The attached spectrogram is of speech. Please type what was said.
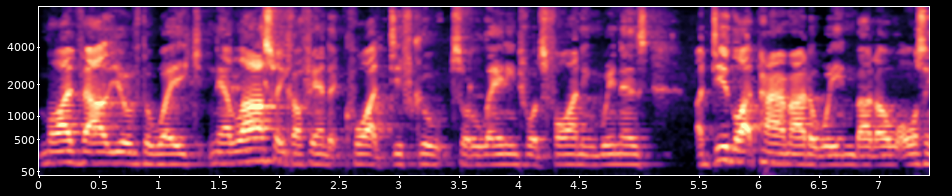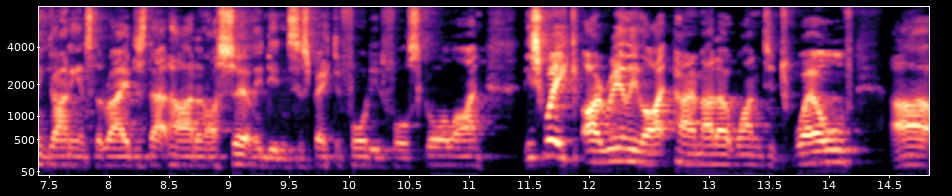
My value of the week. Now, last week I found it quite difficult, sort of leaning towards finding winners. I did like Parramatta win, but I wasn't going against the Raiders that hard, and I certainly didn't suspect a 40 to 4 scoreline. This week, I really like Parramatta 1 to 12. Uh,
